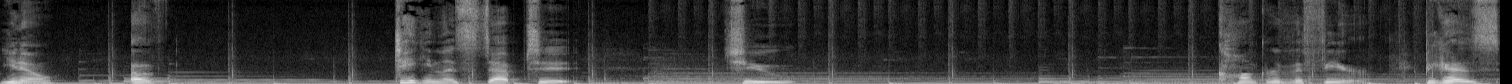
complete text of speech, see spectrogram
you know, of taking the step to to conquer the fear. Because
